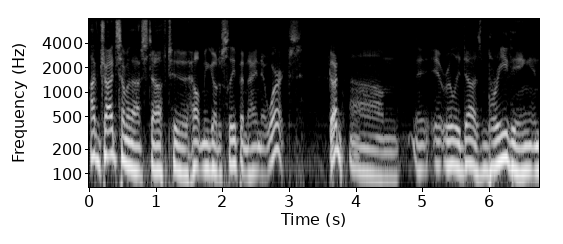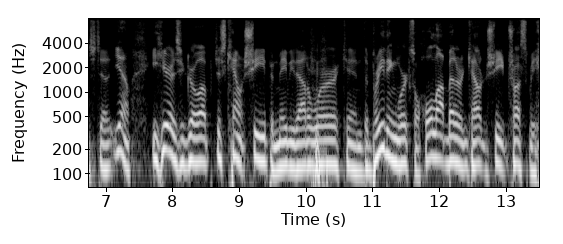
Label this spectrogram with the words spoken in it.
I've tried some of that stuff to help me go to sleep at night, and it works. Good. Um, it, it really does. Breathing instead, you know, you hear as you grow up, just count sheep, and maybe that'll work. and the breathing works a whole lot better than counting sheep. Trust me.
